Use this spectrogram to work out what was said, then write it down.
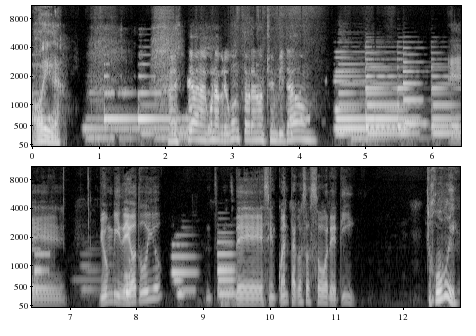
Oiga. Esteban, ¿alguna pregunta para nuestro invitado? Eh, vi un video tuyo de 50 cosas sobre ti. Uy.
